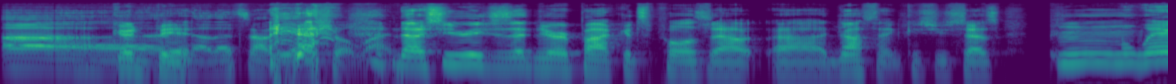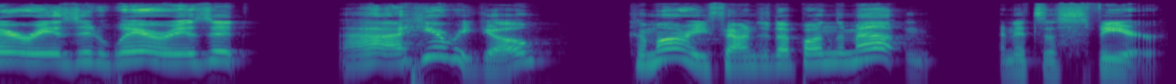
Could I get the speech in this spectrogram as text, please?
Uh, Good bit. No, that's not the actual line. No, she reaches into her pockets, pulls out uh, nothing because she says, hmm, "Where is it? Where is it? Ah, here we go. Kimahri found it up on the mountain, and it's a sphere,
